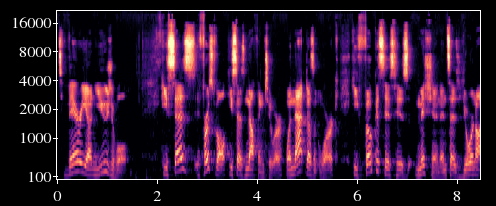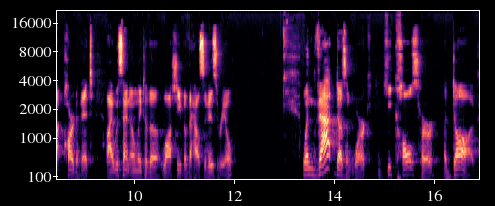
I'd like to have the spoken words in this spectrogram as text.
It's very unusual. He says, first of all, he says nothing to her. When that doesn't work, he focuses his mission and says, You're not part of it. I was sent only to the lost sheep of the house of Israel. When that doesn't work, he calls her a dog.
